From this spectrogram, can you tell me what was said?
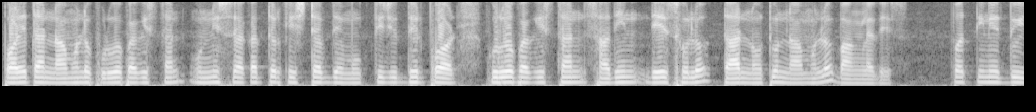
পরে তার নাম হলো পূর্ব পাকিস্তান। উনিশশো একাত্তর খ্রিস্টাব্দে মুক্তিযুদ্ধের পর পূর্ব পাকিস্তান স্বাধীন দেশ হলো। তার নতুন নাম হলো বাংলাদেশ। পর তিনের দুই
